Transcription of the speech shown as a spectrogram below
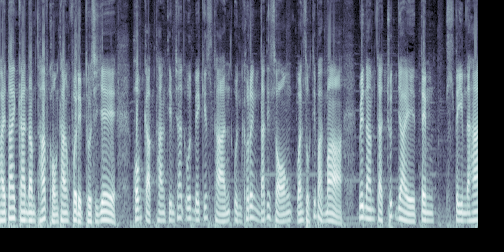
ภายใต้การนำทัพของทางเฟริปทูซิเย่พบกับทางทีมชาติอุซเบกิสถานอุ่นเครื่องนัดที่ 2 วันศุกร์ที่ผ่านมา เวียดนามจัดชุดใหญ่เต็มสตรีมนะฮะ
